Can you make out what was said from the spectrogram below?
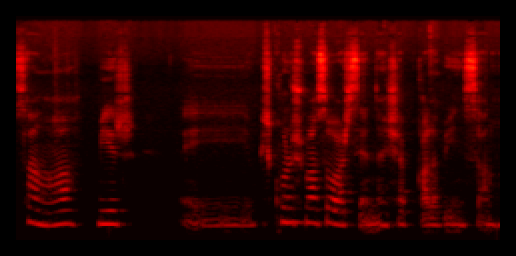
sana bir e, bir konuşması var senden şapkalı bir insan.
